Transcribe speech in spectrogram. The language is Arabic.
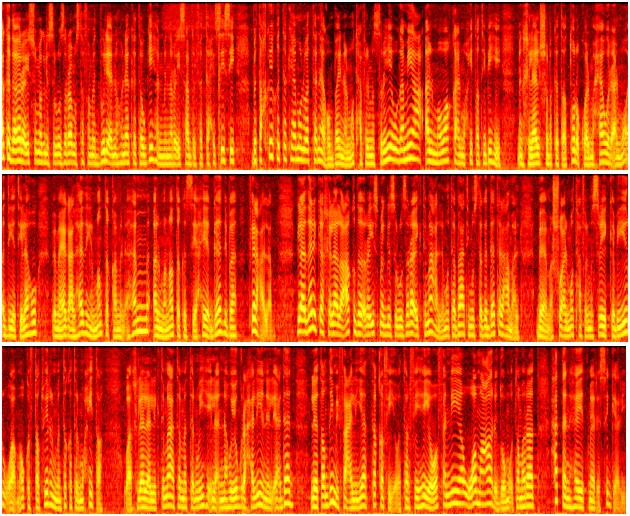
أكد رئيس مجلس الوزراء مصطفى مدبولي أن هناك توجيها من الرئيس عبد الفتاح السيسي بتحقيق التكامل والتناغم بين المتحف المصري وجميع المواقع المحيطة به من خلال شبكة الطرق والمحاور المؤدية له بما يجعل هذه المنطقة من أهم المناطق السياحية الجاذبة في العالم. جاء ذلك خلال عقد رئيس مجلس الوزراء اجتماعا لمتابعة مستجدات العمل بمشروع المتحف المصري الكبير وموقف تطوير المنطقة المحيطة. وخلال الاجتماع تم التنويه إلى أنه يجرى حاليا الإعداد لتنظيم فعاليات ثقافية وترفيهية وفنية ومعارض ومؤتمرات حتى نهاية مارس الجاري.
